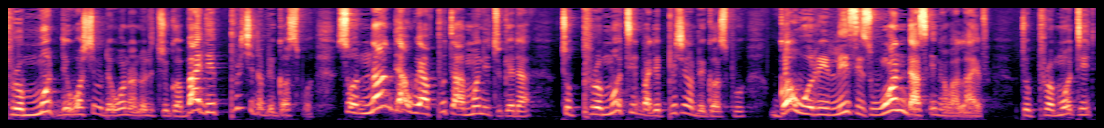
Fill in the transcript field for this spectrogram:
promote the worship of the one and only true God by the preaching of the gospel. So now that we have put our money together to promote it by the preaching of the gospel, God will release his wonders in our life to promote it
